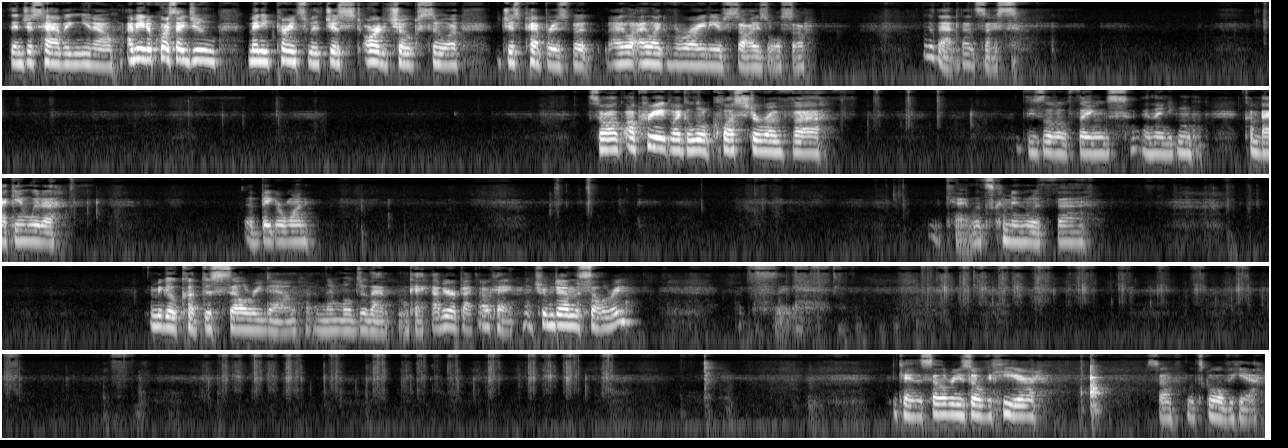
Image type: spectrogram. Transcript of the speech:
than just having, you know, I mean, of course I do many prints with just artichokes or just peppers, but I, I like a variety of size also. Look at that, that's nice. So I'll, I'll create like a little cluster of uh, these little things and then you can come back in with a a bigger one. Okay, let's come in with, uh, let me go cut this celery down and then we'll do that. Okay, I'll be right back. Okay, I trimmed down the celery. Let's see. Okay, the celery is over here. So let's go over here.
